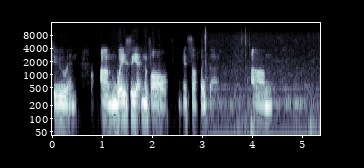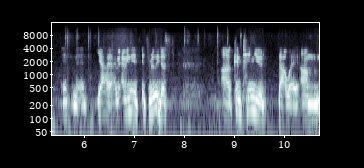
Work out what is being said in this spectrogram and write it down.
to and um, ways to get involved and stuff like that um, and, and yeah i mean, I mean it, it's really just uh, continued that way um,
